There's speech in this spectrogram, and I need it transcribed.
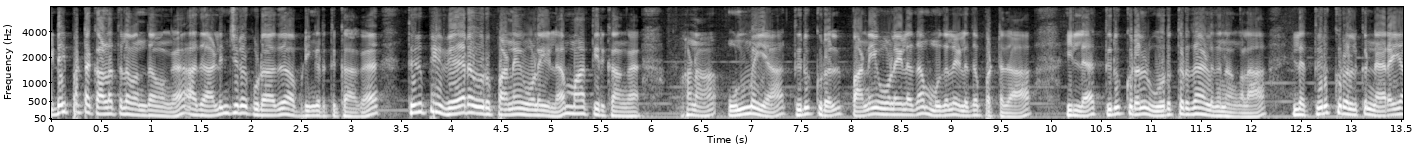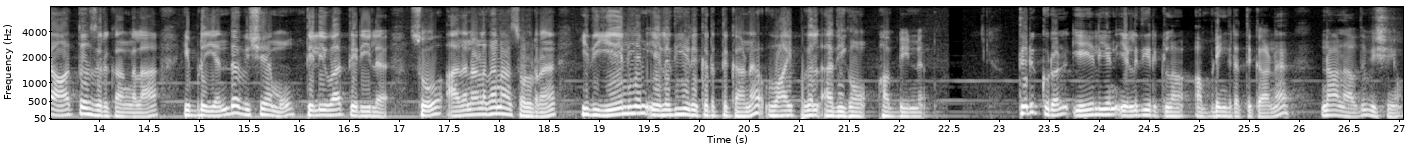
இடைப்பட்ட காலத்தில் வந்தவங்க அது அழிஞ்சிடக்கூடாது அப்படிங்கிறதுக்காக திருப்பி வேற ஒரு பனை ஓலையில் மாற்றிருக்காங்க ஆனால் உண்மையாக திருக்குறள் பனை ஓலையில் தான் முதல்ல எழுதப்பட்டதா? இல்லை திருக்குறள் ஒருத்தர் தான் எழுதுனாங்களா? இல்லை திருக்குறளுக்கு நிறைய ஆத்தர்ஸ் இருக்காங்களா? இப்படி எந்த விஷயமும் தெளிவாக தெரியல. ஸோ அதனால தான் நான் சொல்கிறேன் இது ஏலியன் எழுதியிருக்கிறதுக்கான வாய்ப்புகள் அதிகம் அப்படின்னு. திருக்குறள் ஏலியன் எழுதியிருக்கலாம் அப்படிங்கிறதுக்கான நாலாவது விஷயம்.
